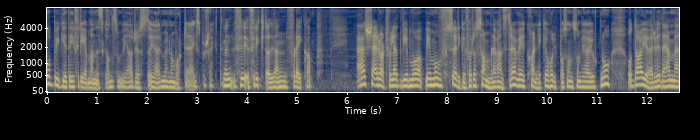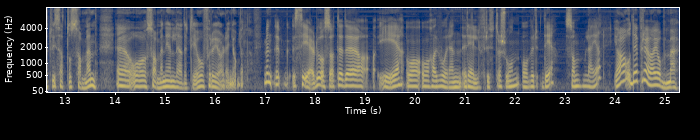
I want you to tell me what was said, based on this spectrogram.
og bygge de frie menneskene som vi har lyst til å gjøre mellom vårt regjeringsprosjekt. Men frykter du en fløykamp? Jeg ser i hvert fall at vi må, vi må, sørge for å samle Venstre. Vi kan ikke holde på sånn som vi har gjort nå. Og da gjør vi det med at vi setter oss sammen, eh, og sammen i en ledertrio for å gjøre den jobben. Men eh, ser du også at det er og, og har vært en reell frustrasjon over det? som leder? Ja, og det prøver jeg å jobbe med.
